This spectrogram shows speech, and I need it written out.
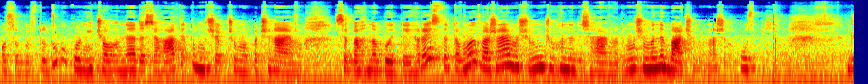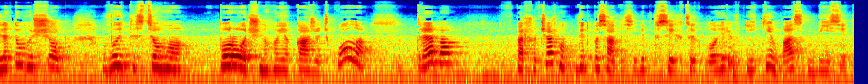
особисту думку, нічого не досягати, тому що якщо ми починаємо себе гнобити і гризти, то ми вважаємо, що ми нічого не досягаємо, тому що ми не бачимо наших успіхів. Для того, щоб вийти з цього порочного, як кажуть, кола, треба першу чергу відписатися від всіх цих блогерів, які вас бісять,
